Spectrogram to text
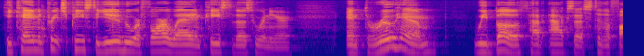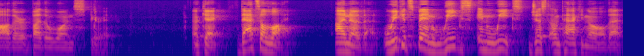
He came and preached peace to you who were far away and peace to those who were near. And through him, we both have access to the Father by the one Spirit. Okay, that's a lot. I know that. We could spend weeks and weeks just unpacking all of that.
